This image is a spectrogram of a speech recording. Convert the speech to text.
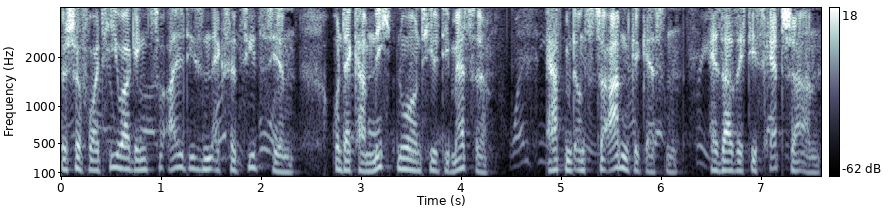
Bischof Wojtyła ging zu all diesen Exerzitien und er kam nicht nur und hielt die Messe. Er hat mit uns zu Abend gegessen. Er sah sich die Sketche an.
